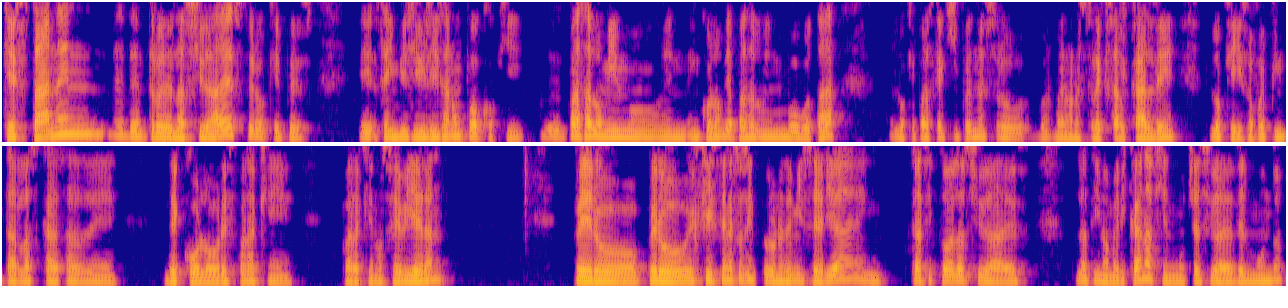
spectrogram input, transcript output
que están en, dentro de las ciudades, pero que pues eh, se invisibilizan un poco. Aquí eh, pasa lo mismo en, en, Colombia, pasa lo mismo en Bogotá. Lo que pasa es que aquí pues nuestro, bueno, nuestro exalcalde lo que hizo fue pintar las casas de, de colores para que, para que no se vieran. Pero, pero existen esos cinturones de miseria en casi todas las ciudades latinoamericanas y en muchas ciudades del mundo.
